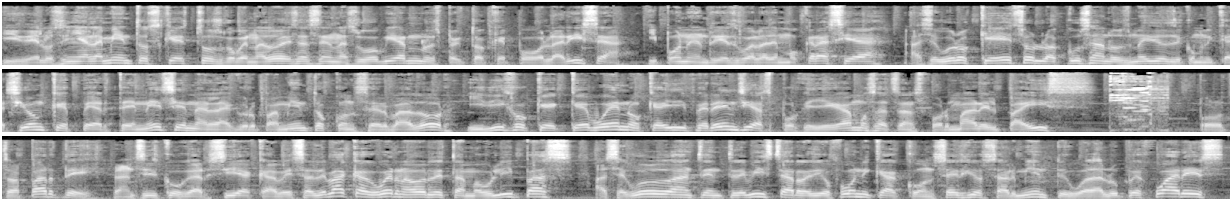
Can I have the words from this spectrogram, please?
y de los señalamientos que estos gobernadores hacen a su gobierno respecto a que polariza y pone en riesgo a la democracia. Aseguró que eso lo acusan los medios de comunicación que pertenecen al agrupamiento conservador y dijo que qué bueno que hay diferencias porque llegamos a transformar el país. Por otra parte, Francisco García Cabeza de Vaca, gobernador de Tamaulipas, aseguró durante entrevista radiofónica con Sergio Sarmiento y Guadalupe Juárez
